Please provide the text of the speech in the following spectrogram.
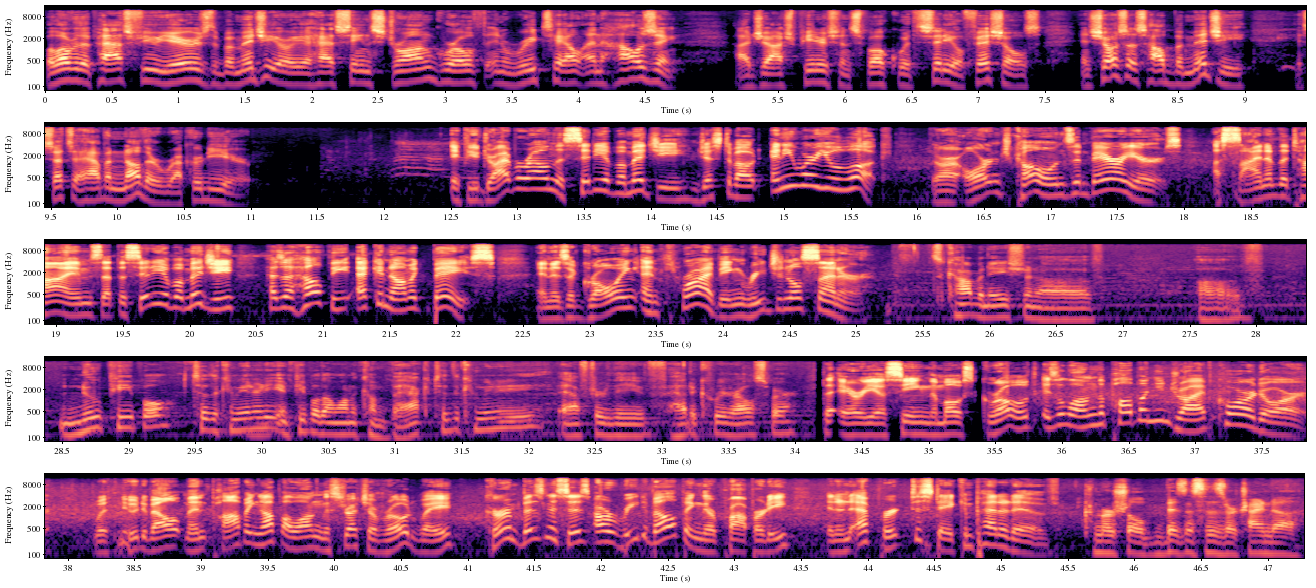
Well, over the past few years, the Bemidji area has seen strong growth in retail and housing. Uh, Josh Peterson spoke with city officials and shows us how Bemidji is set to have another record year. If you drive around the city of Bemidji, just about anywhere you look, there are orange cones and barriers, a sign of the times that the city of Bemidji has a healthy economic base and is a growing and thriving regional center. It's a combination of, of new people to the community and people that want to come back to the community after they've had a career elsewhere. The area seeing the most growth is along the Paul Bunyan Drive corridor. With new development popping up along the stretch of roadway, current businesses are redeveloping their property in an effort to stay competitive. Commercial businesses are trying to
